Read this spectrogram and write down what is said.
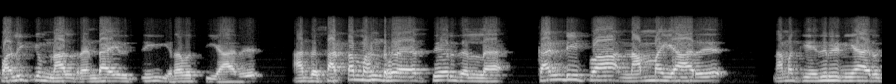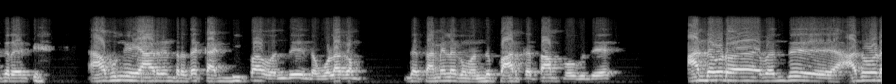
பழிக்கும் நாள் ரெண்டாயிரத்தி இருபத்தி ஆறு. அந்த சட்டமன்ற தேர்தலில் கண்டிப்பா நம்ம யாரு? நமக்கு எதிரணியா இருக்கிற அவங்க யாருன்றத கண்டிப்பா வந்து இந்த உலகம் இந்த தமிழகம் வந்து பார்க்கத்தான் போகுது. அதோட வந்து அதோட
